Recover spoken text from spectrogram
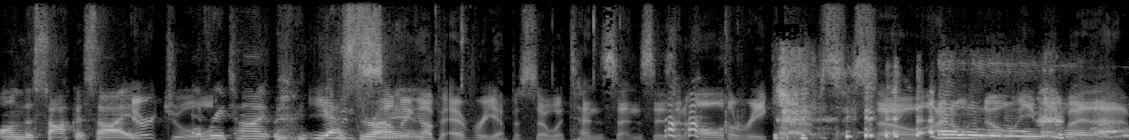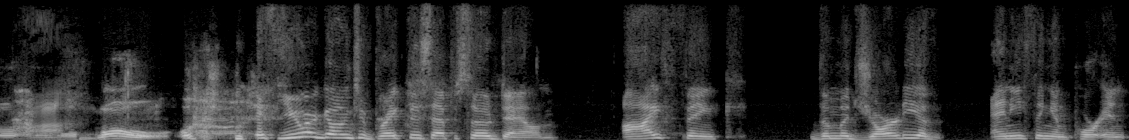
on the Sokka side. Eric Jewell, Every time, You've yes, been Ryan. summing up every episode with ten sentences and all the recaps. So I don't know what you mean by that. Ah, Whoa. if you are going to break this episode down, I think the majority of anything important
